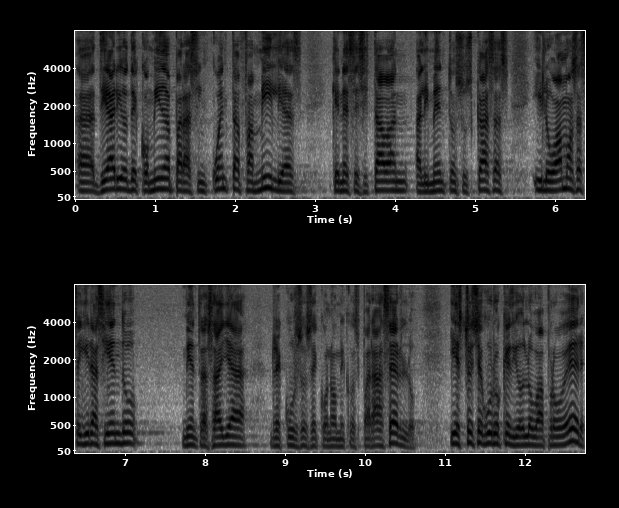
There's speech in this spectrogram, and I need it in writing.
ah, diarios de comida para 50 familias que necesitaban alimento en sus casas y lo vamos a seguir haciendo mientras haya recursos económicos para hacerlo. Y estoy seguro que Dios lo va a proveer.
